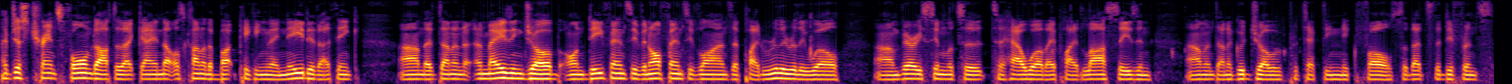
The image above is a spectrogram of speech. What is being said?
have just transformed after that game. That was kind of the butt kicking they needed, I think. Um, they've done an amazing job on defensive and offensive lines. They've played really, really well. Um, very similar to, to how well they played last season um, and done a good job of protecting Nick Foles. So that's the difference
